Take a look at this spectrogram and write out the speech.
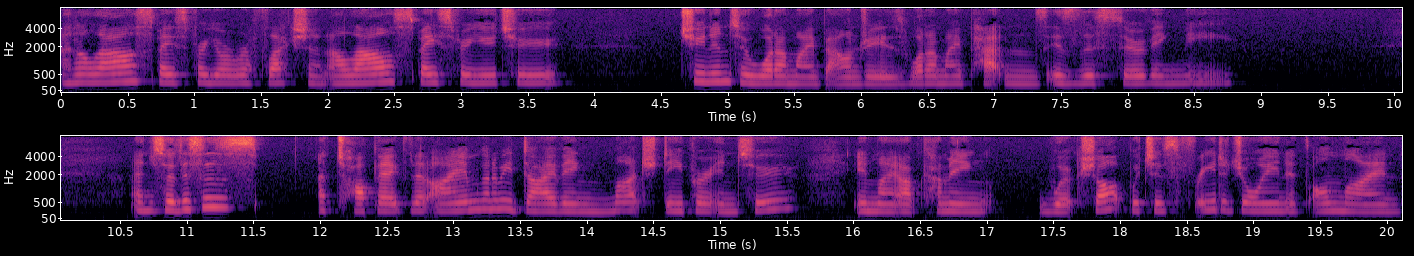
And allow space for your reflection. Allow space for you to tune into what are my boundaries? What are my patterns? Is this serving me? And so, this is a topic that I am going to be diving much deeper into in my upcoming workshop, which is free to join. It's online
